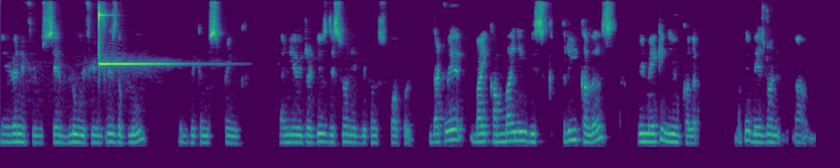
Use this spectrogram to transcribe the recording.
even if you say blue if you increase the blue it becomes pink. And you reduce this one it becomes purple. That way by combining these three colors we make a new color. Okay? Based on um,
